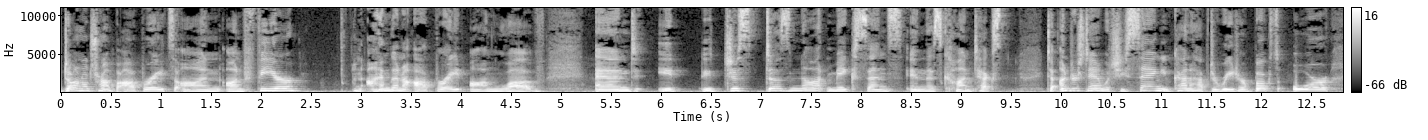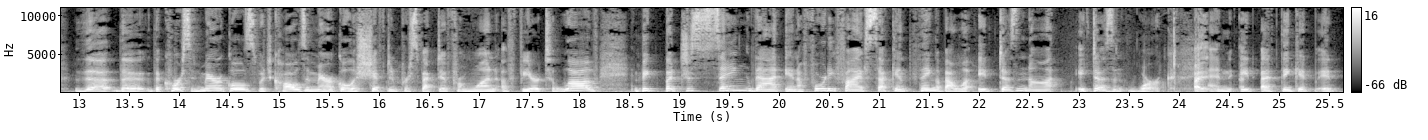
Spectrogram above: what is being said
Donald Trump operates on on fear and I'm going to operate on love. And it it just does not make sense in this context to understand what she's saying, you kind of have to read her books or the the the Course in Miracles, which calls a miracle a shift in perspective from one of fear to love. But just saying that in a 45 second thing about what it does not it doesn't work. I- and it, I think it it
